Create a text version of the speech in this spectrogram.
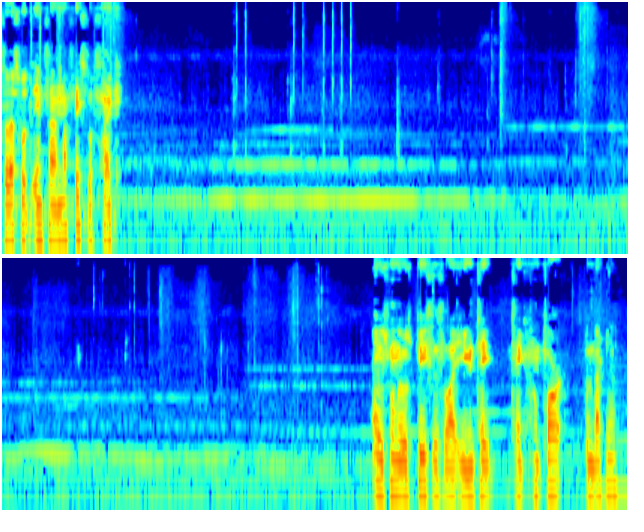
So that's what the inside of my face looks like. Hey, it's one of those pieces like you can take take apart, put back in.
